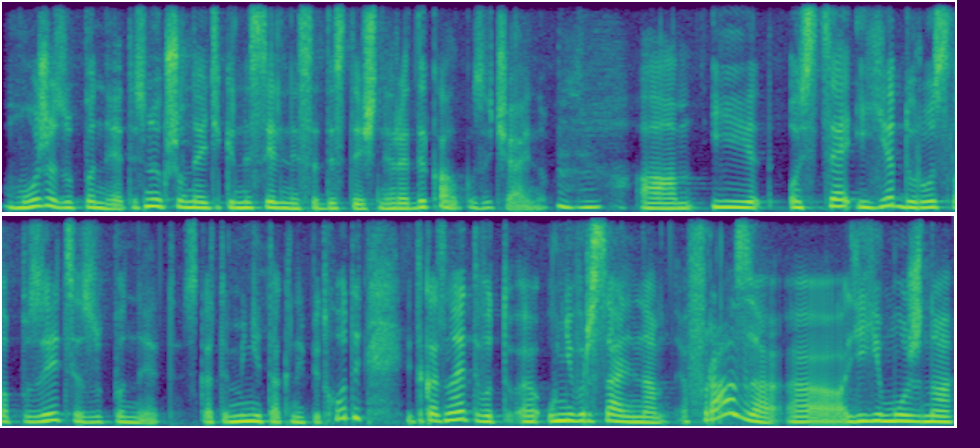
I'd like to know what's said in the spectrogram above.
може зупинитись. Ну, якщо в неї тільки не сильний садистичний радикал, звичайно. Мгм. А, і ось це і є доросла позиція зупинити. Сказати, мені так не підходить. І така, знаєте, от е, універсальна фраза, її можна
